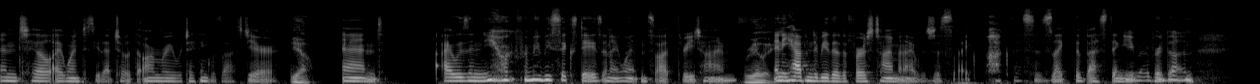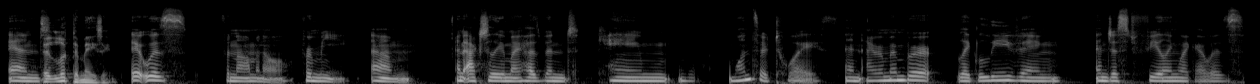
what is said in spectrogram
until I went to see that show at the Armory, which I think was last year. Yeah, And I was in New York for maybe six days, and I went and saw it three times. really. And he happened to be there the first time, and I was just like, "Fuck, this is like the best thing you've ever done." And it looked amazing. it was phenomenal for me. Um, and actually, my husband came once or twice, and I remember like leaving and just feeling like I was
